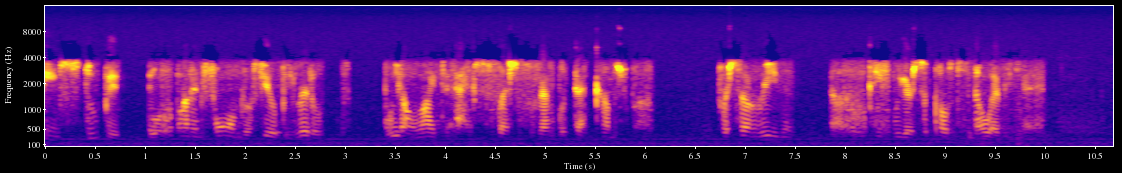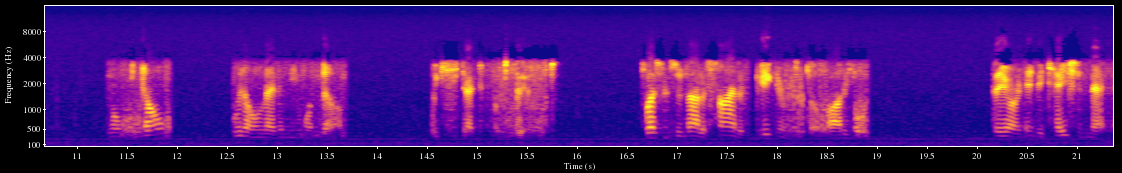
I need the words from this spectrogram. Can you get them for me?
seem stupid or uninformed or feel belittled. We don't like to ask questions. That's what that comes from. For some reason, uh, we are supposed to know everything. When we don't, we don't let anyone know. We keep that to ourselves. Questions are not a sign of ignorance, though, audience. They are an indication that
